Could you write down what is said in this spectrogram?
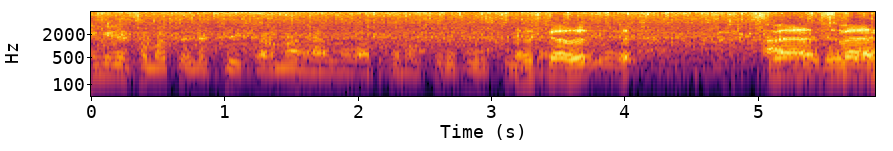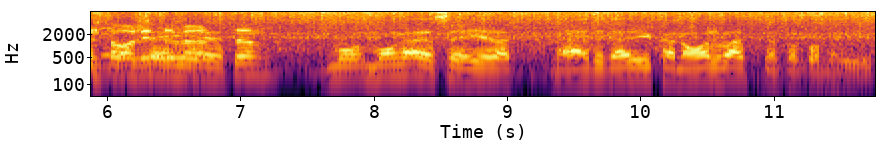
Ingrid som har ställt till kannan här med vatten också. Det finns ju ska Sven, Sven det- ta de lite säger- vatten. Må, många säger att nej, det där är ju kanalvatten som kommer hit.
